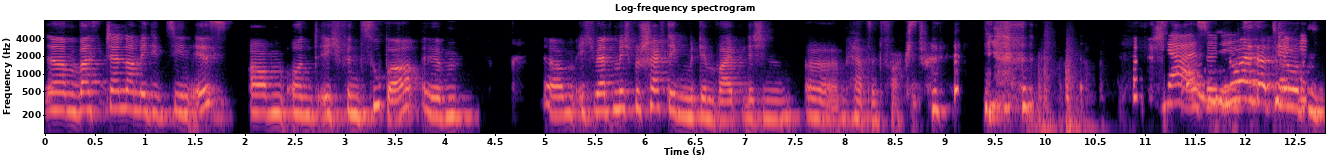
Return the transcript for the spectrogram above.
ähm, was Gendermedizin ist. Ähm, und ich finde es super. Ähm, ähm, ich werde mich beschäftigen mit dem weiblichen äh, Herzinfarkt. Ja, also nur in der Theorie.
